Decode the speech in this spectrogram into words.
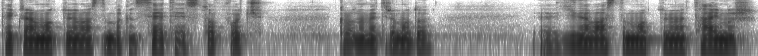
Tekrar mod düğmeme bastım. Bakın ST Stopwatch kronometre modu. Ee, yine bastım mod düğmeme timer.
